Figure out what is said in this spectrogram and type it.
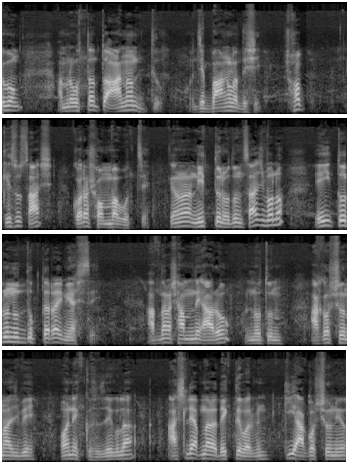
এবং আমরা অত্যন্ত আনন্দিত যে বাংলাদেশে সব কিছু চাষ করা সম্ভব হচ্ছে। কেননা নিত্য নতুন চাষ বলো, এই তরুণ উদ্যোক্তারাই নিয়ে আসছে। আপনারা সামনে আরও নতুন আকর্ষণ আসবে, অনেক কিছু। যেগুলা আসলে আপনারা দেখতে পারবেন কি আকর্ষণীয়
